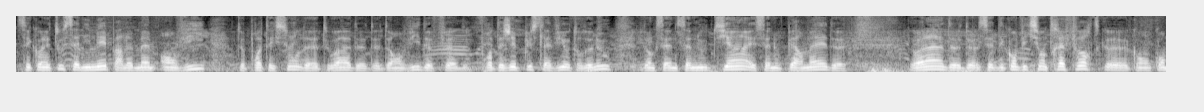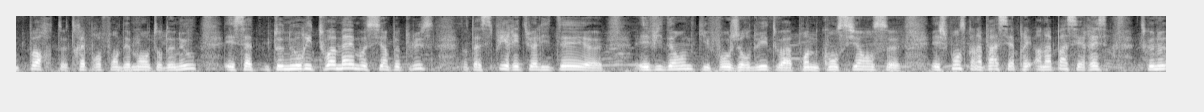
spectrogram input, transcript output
c'est qu'on est tous animés par le même envie de protection, de, d'envie de, de, faire, de protéger plus la vie autour de nous. Donc ça, ça nous tient et ça nous permet de... Voilà, de, c'est des convictions très fortes qu'on qu porte très profondément autour de nous. Et ça te nourrit toi-même aussi un peu plus dans ta spiritualité euh, évidente qu'il faut aujourd'hui prendre conscience. Et je pense qu'on n'a pas assez appris, on pas assez. Parce que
